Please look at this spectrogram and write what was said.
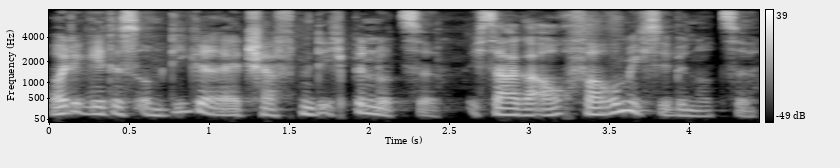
Heute geht es um die Gerätschaften, die ich benutze. Ich sage auch, warum ich sie benutze.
